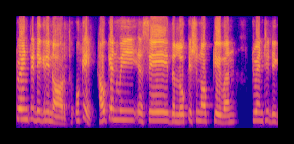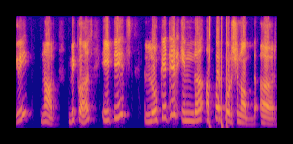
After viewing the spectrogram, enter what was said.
20 degree north. Okay, how can we uh, say the location of K1 20 degree north? Because it is located in the upper portion of the earth.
